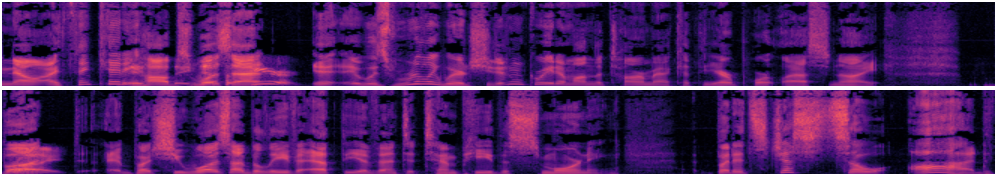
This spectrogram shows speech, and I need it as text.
Now I think Katie Hobbs was at it, it, was really weird. She didn't greet him on the tarmac at the airport last night, but right. but she was, I believe, at the event at Tempe this morning. But it's just so odd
